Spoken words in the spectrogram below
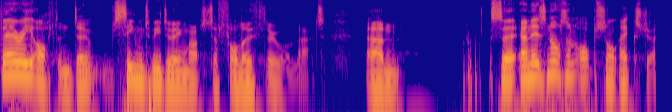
very often don't seem to be doing much to follow through on that. Um, so, and it's not an optional extra.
